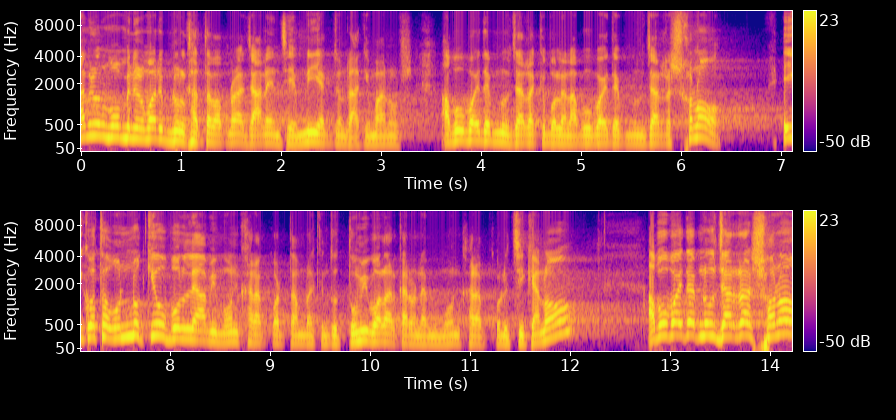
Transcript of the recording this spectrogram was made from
আমিরুল মোমিনুল উমর ইবনুল খাতাব আপনারা জানেন যে এমনি একজন রাগী মানুষ। আবু বাইদ ইবনুল জার্রাকে বলেন, আবু বাইদ ইবনুল জার্রা, শোনো, এই কথা অন্য কেউ বললে আমি মন খারাপ করতাম না, কিন্তু তুমি বলার কারণে আমি মন খারাপ করেছি। কেন? আবু বাইদ ইবনুল জার্রা শোনো,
